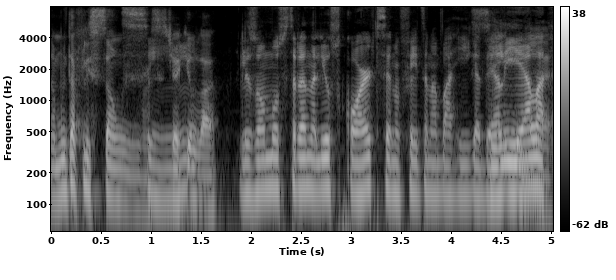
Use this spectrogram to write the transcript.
Dá muita aflição Sim. assistir aquilo lá. Eles vão mostrando ali os cortes sendo feitos na barriga Sim, dela. E ela, é.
